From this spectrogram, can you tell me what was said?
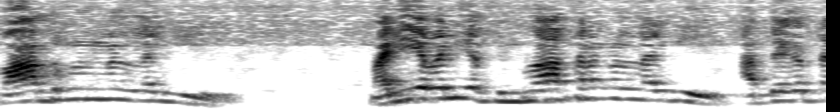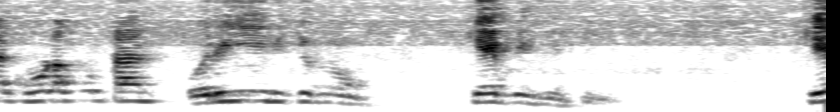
പാതകങ്ങൾ നൽകി. വലിയ വലിയ സിംഹാസനങ്ങൾ നൽകി അദ്ദേഹത്തെ കൂടെ കൂട്ടാൻ ഒരുങ്ങിയിരിക്കുന്നു K P C C. K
